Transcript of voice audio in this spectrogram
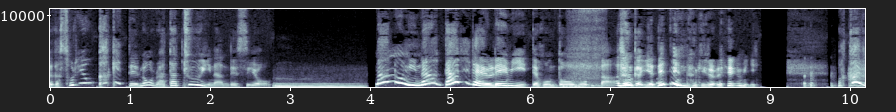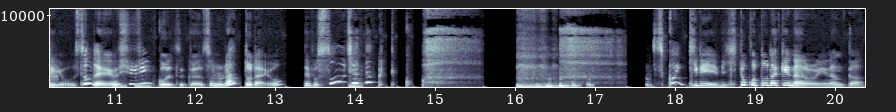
だからそれをかけてのラタトゥーイなんですよ。うんうんなのにな誰だよレミーって本当思った。なんかいや出てんだけどレミー。わかるよ。そうだよ。主人公っていうかそのラットだよ。でもそうじゃなくてこう すごい綺麗に一言だけなのになんか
